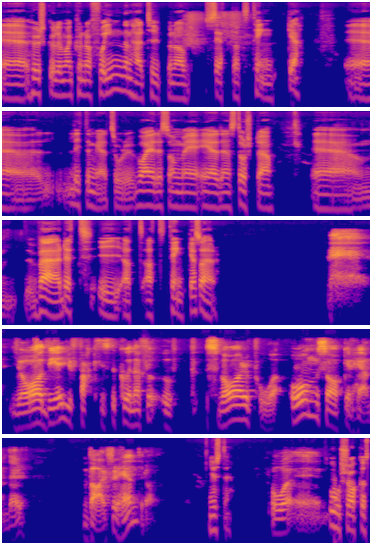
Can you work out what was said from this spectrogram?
Eh, hur skulle man kunna få in den här typen av sätt att tänka eh, lite mer, tror du? Vad är det som är, är den största eh, värdet i att, att tänka så här? Ja, det är ju faktiskt att kunna få upp svar på om saker händer, varför händer de? Just det. Och, eh, Orsak och,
